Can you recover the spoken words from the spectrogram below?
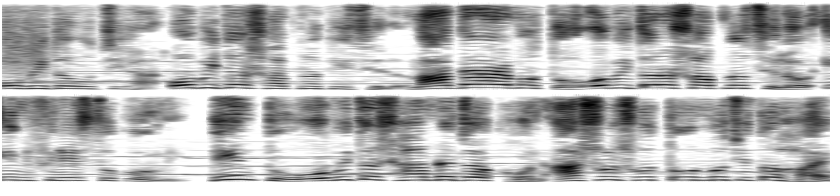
অবিত উচিহা। অবিত স্বপ্ন কি ছিল? মাদারার মতো অবিতর স্বপ্ন ছিল ইনফিনিট সুকুমি। কিন্তু অবিতর সামনে যখন আসল সত্য উন্মোচিত হয়,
